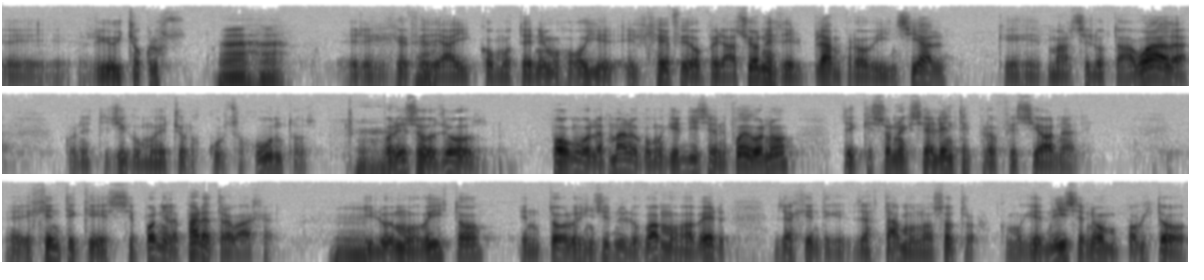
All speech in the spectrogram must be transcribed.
eh, Río Ichocruz. Ajá él el jefe de ahí, como tenemos hoy el, jefe de operaciones del plan provincial, que es Marcelo Taguada, con este chico hemos hecho los cursos juntos. Por eso yo pongo las manos, como quien dice, en el fuego, ¿no? De que son excelentes profesionales. Es gente que se pone a la para trabajar. Mm. Y lo hemos visto en todos los incendios y los vamos a ver. Ya gente que ya estamos nosotros, como quien dice, ¿no? Un poquito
